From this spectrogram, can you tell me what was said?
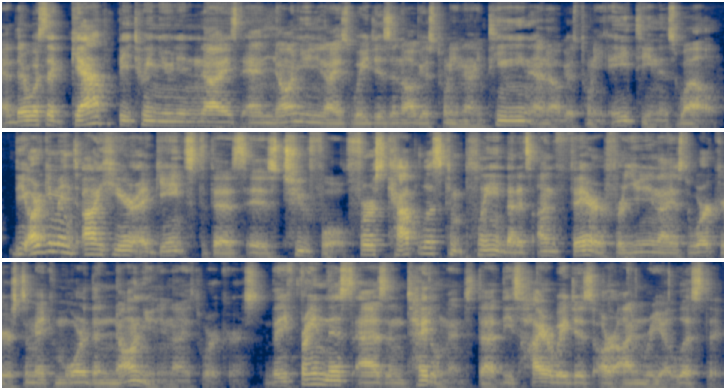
And there was a gap between unionized and non-unionized wages in August 2019 and August 2018 as well. The argument I hear against this is twofold. First, capitalists complain that it's unfair for unionized workers to make more than non-unionized workers. They frame this as entitlement, that these higher wages are unrealistic.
